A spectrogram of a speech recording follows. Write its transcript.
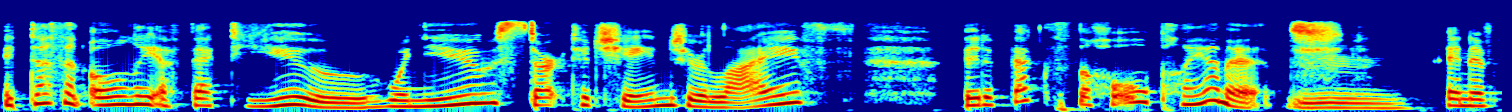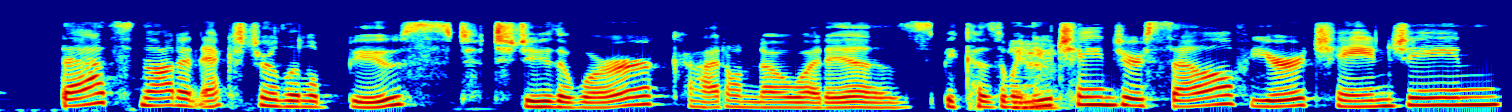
it doesn't only affect you. When you start to change your life, it affects the whole planet. Mm. And if that's not an extra little boost to do the work, I don't know what is. Because when yeah. you change yourself, you're changing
